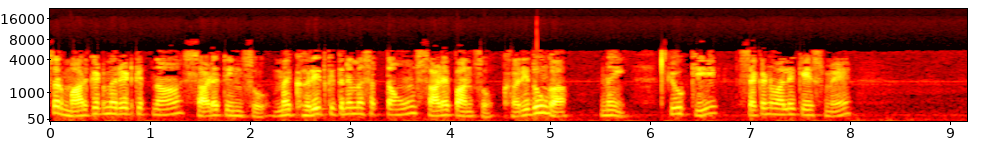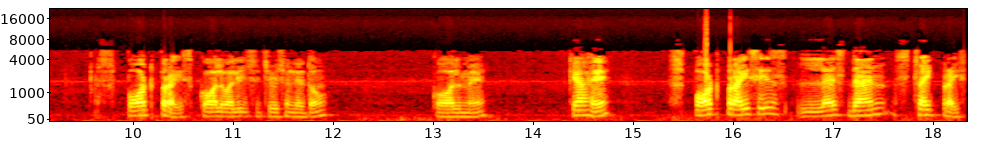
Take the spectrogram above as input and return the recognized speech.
सर मार्केट में रेट कितना? साढ़े तीन सौ। मैं खरीद कितने में सकता हूँ? साढ़े पाँच सौ। खरीदूँगा? नहीं, क्योंकि सेकंड वाले केस में स्पॉट प्राइस कॉल वाली सिचुएशन लेता हूँ। कॉल में क्या है? Spot price is less than strike price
